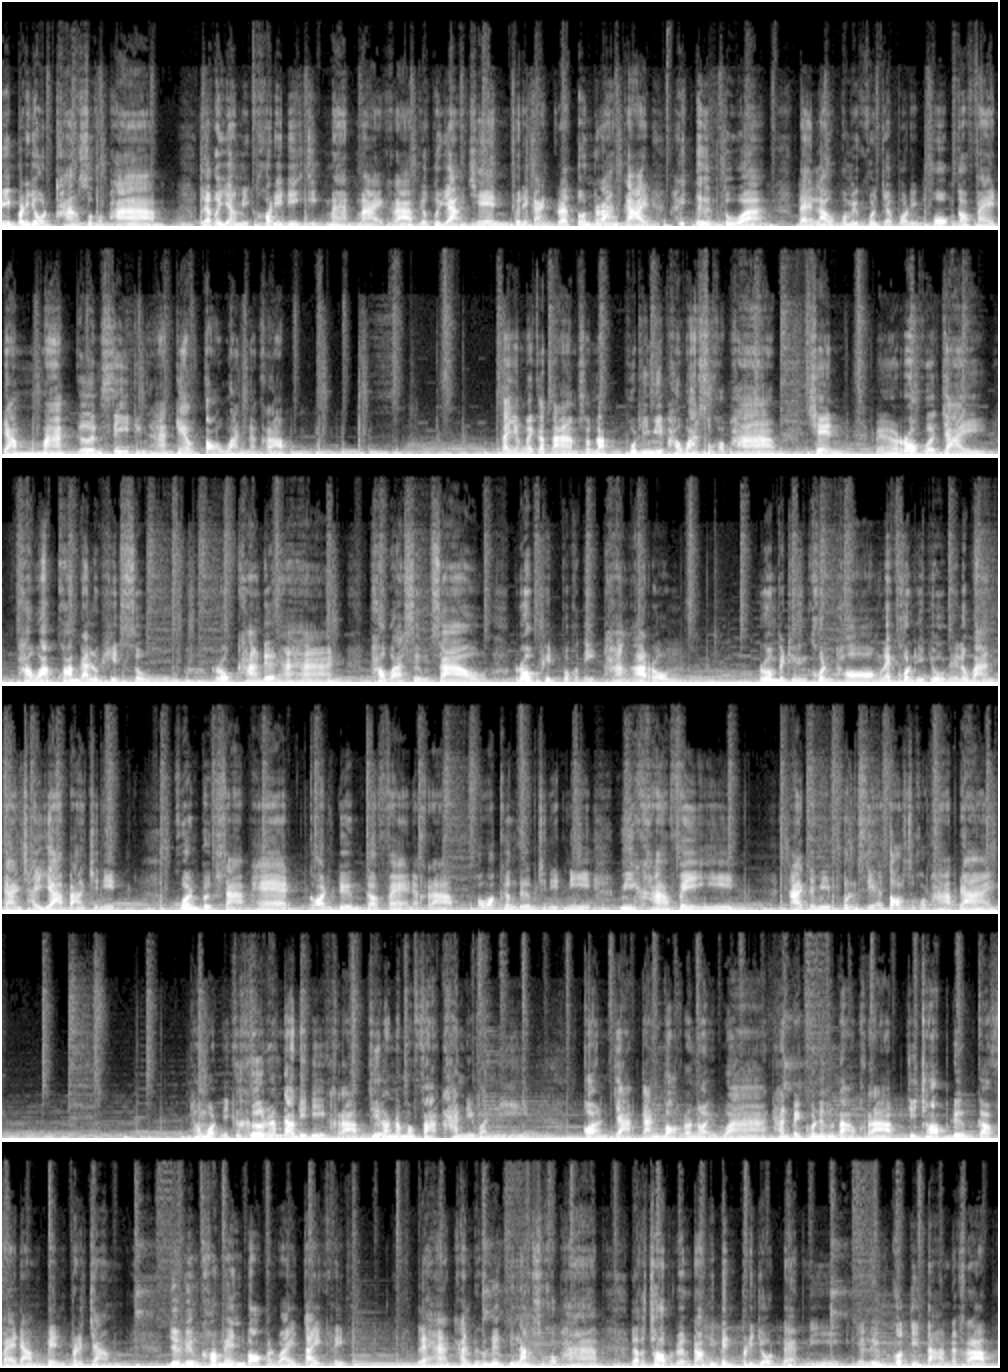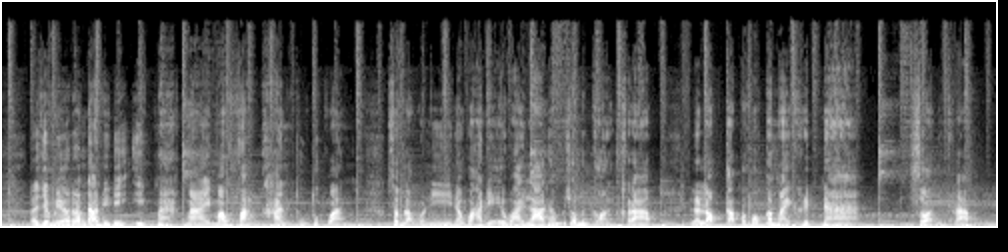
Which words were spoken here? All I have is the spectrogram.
มีประโยชน์ทางสุขภาพ แล้วก็ยังมีข้อดีๆ อีกมากมายครับ ยกตัวอย่างเช่น ช่วยในการกระตุ้นร่างกายให้ตื่นตัว แต่เราก็ไม่ควรจะบริโภคกาแฟดำมากเกิน 4-5 แก้วต่อวันนะครับแต่อย่างไรก็ตามสำหรับผู้ที่มีภาวะสุขภาพ เช่น เป็นโรคหัวใจ ภาวะความดันโลหิตสูง โรคทางเดินอาหาร ภาวะซึมเศร้า โรคผิดปกติทางอารมณ์ รวมไปถึงคนท้องและคนที่อยู่ในระหว่างการใช้ยาบางชนิด ควรปรึกษาแพทย์ก่อนดื่มกาแฟนะครับ เพราะว่าเครื่องดื่มชนิดนี้มีคาเฟอีน อาจจะมีผลเสียต่อสุขภาพได้ ทั้งหมดนี้ก็คือเรื่องราวดีๆ ครับ ที่เรานำมาฝากท่านในวันนี้ ก่อนจากกันบอกเราหน่อยว่า ท่านเป็นคนหนึ่งหรือเปล่าครับ ที่ชอบดื่มกาแฟดำเป็นประจำอย่าลืมคอมเมนต์บอกกันไว้ใต้คลิป และหากท่านเป็นคนหนึ่งที่รักสุขภาพ แล้วก็ชอบเรื่องราวที่เป็นประโยชน์แบบนี้ อย่าลืมกดติดตามนะครับ เรายังมีเรื่องราวดีๆ อีกมากมายมาฝากท่านทุกๆวันสำหรับวันนี้นาวา DIY ลาท่านผู้ชมไปก่อนครับ แล้วเรากลับมาพบกันใหม่คลิปหน้า สวัสดีครับ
